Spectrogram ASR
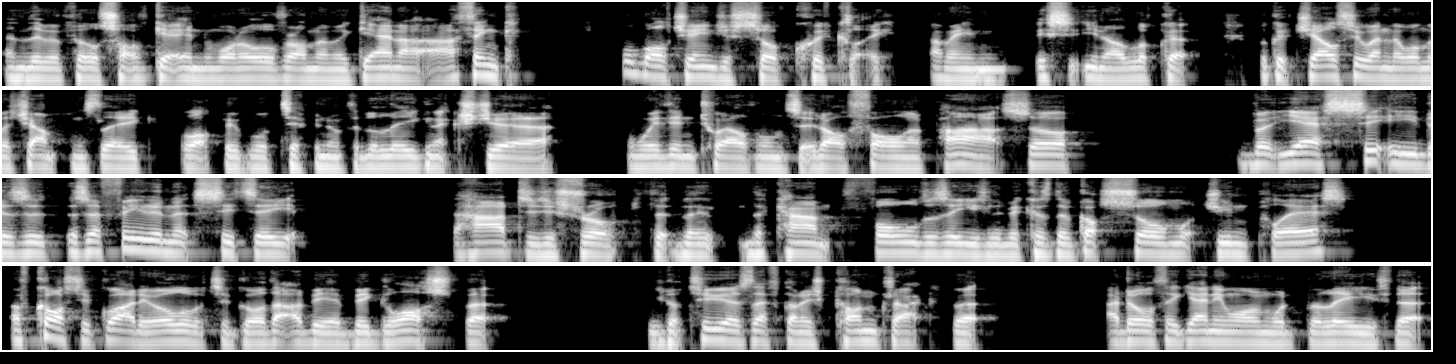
and Liverpool sort of getting one over on them again. I, I think football changes so quickly. I mean, this you know look at look at Chelsea when they won the Champions League. A lot of people were tipping them for the league next year. Within twelve months, it all fallen apart. So but yes, City. There's a there's a feeling that City are hard to disrupt. That they they can't fold as easily because they've got so much in place. Of course, if Guardiola were to go, that would be a big loss. But he's got two years left on his contract. But I don't think anyone would believe that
